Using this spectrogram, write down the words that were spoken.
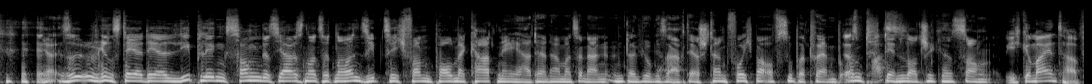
ja, also übrigens der, der Lieblingssong des Jahres 1979 von Paul McCartney, hat er damals in einem Interview gesagt. Er stand furchtbar auf Supertramp das und passt. den Logical Song. Wie ich gemeint habe.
